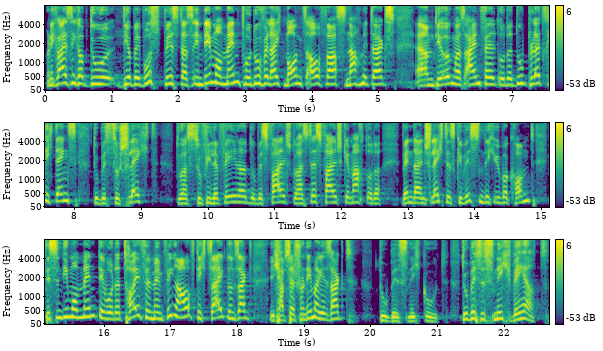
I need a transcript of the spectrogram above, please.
Und ich weiß nicht, ob du dir bewusst bist, dass in dem Moment, wo du vielleicht morgens aufwachst, nachmittags ähm, dir irgendwas einfällt oder du plötzlich denkst, du bist zu schlecht, du hast zu viele Fehler, du bist falsch, du hast das falsch gemacht oder wenn dein schlechtes Gewissen dich überkommt, das sind die Momente, wo der Teufel mit dem Finger auf dich zeigt und sagt, ich habe es ja schon immer gesagt, du bist nicht gut, du bist es nicht wert.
